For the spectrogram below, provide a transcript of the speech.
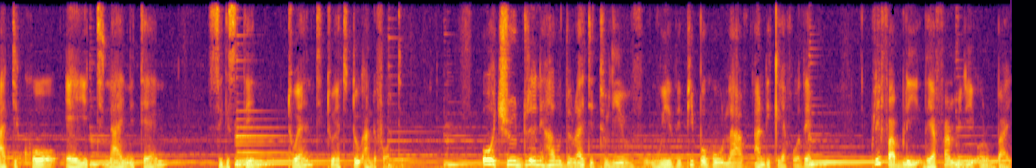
Article 8, 9, 10, 16, 20, 22, and 40. All children have the right to live with people who love and care for them, preferably their family or by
